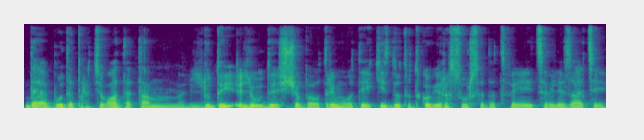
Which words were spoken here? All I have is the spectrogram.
де буде працювати там люди, люди, щоб отримувати якісь додаткові ресурси до твоєї цивілізації.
